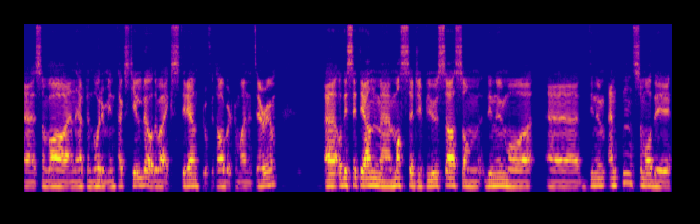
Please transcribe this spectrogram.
eh, som var en helt enorm inntektskilde, og det var ekstremt profitabelt å mine Ethereum. Eh, og de sitter igjen med masse GPU-er som de nå må de nu, Enten så må de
